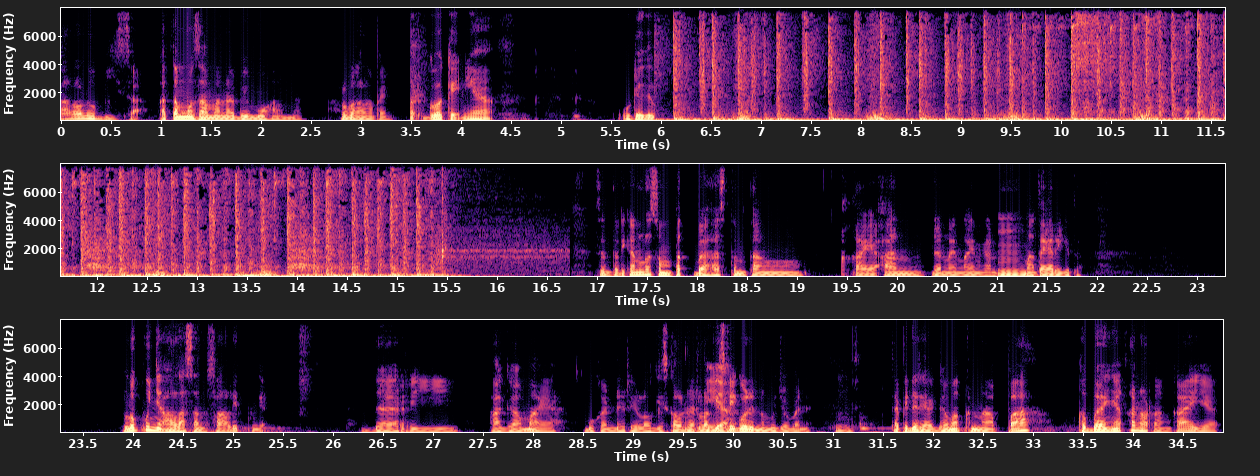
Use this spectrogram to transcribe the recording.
kalau lu bisa ketemu sama Nabi Muhammad, lu bakal ngapain? Gue kayaknya udah Dan tadi kan lu sempet bahas tentang kekayaan dan lain-lain kan, Hmm. materi gitu. Lu punya alasan valid nggak dari agama ya, bukan dari logis. Kalau dari logis Iya. kayak gue udah nemu jawabannya. Hmm. Tapi dari agama kenapa kebanyakan orang kaya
